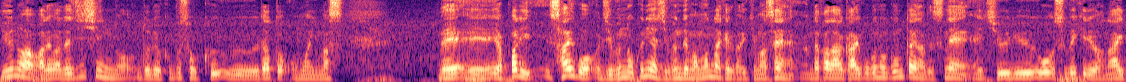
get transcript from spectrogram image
いうのは我々自身の努力不足だと思います。でやっぱり最後自分の国は自分で守らなければいけません。だから外国の軍隊がですね駐留をすべきではない、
